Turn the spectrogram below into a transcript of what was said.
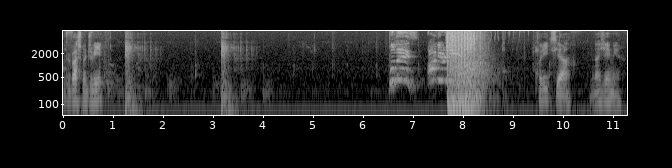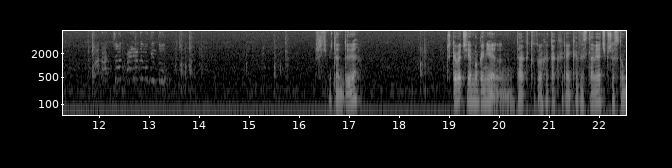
Wyważmy drzwi. Policja. Na ziemię. Przejdźmy tędy. Ciekawe, czy ja mogę... Nie, no, tak, tu trochę tak rękę wystawiać przez tą...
